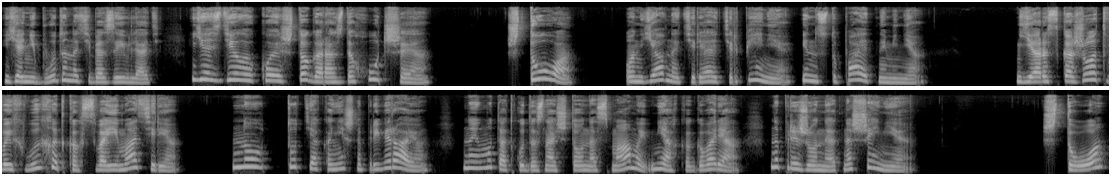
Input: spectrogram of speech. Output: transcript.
Я не буду на тебя заявлять я сделаю кое-что гораздо худшее». «Что?» Он явно теряет терпение и наступает на меня. «Я расскажу о твоих выходках своей матери». «Ну, тут я, конечно, привираю, но ему-то откуда знать, что у нас с мамой, мягко говоря, напряженные отношения?» «Что?»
